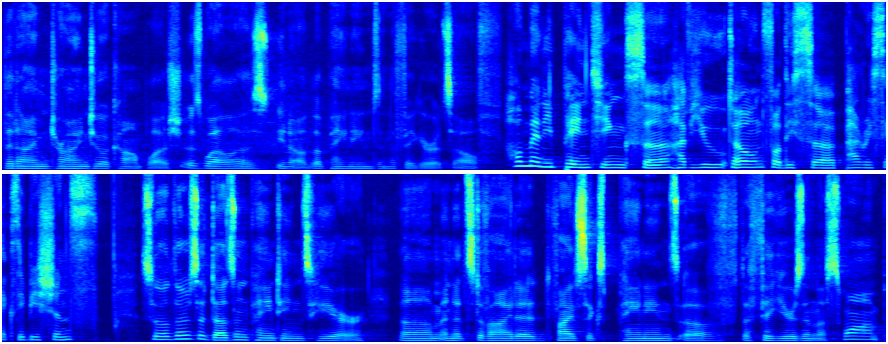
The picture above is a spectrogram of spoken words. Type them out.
that I'm trying to accomplish, as well as you know the paintings and the figure itself. How many paintings uh, have you done for these uh, Paris exhibitions? So there's a dozen paintings here, um, and it's divided five, six paintings of the figures in the swamp,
